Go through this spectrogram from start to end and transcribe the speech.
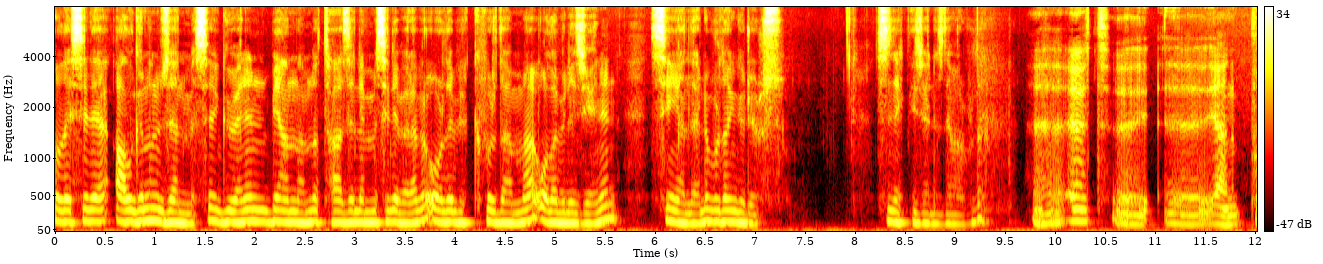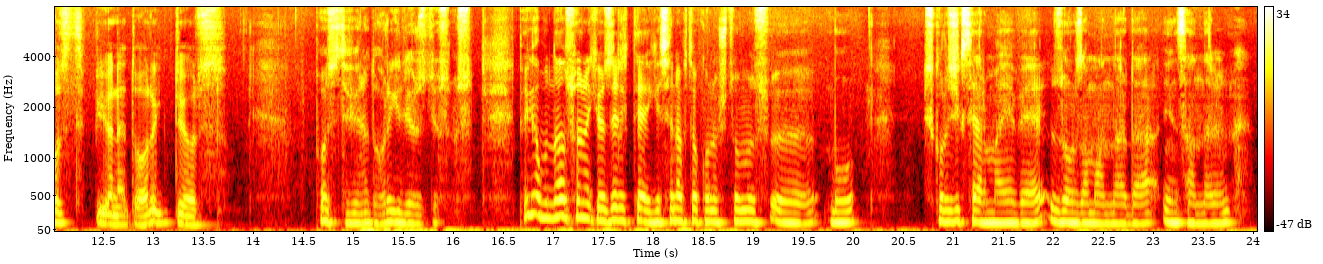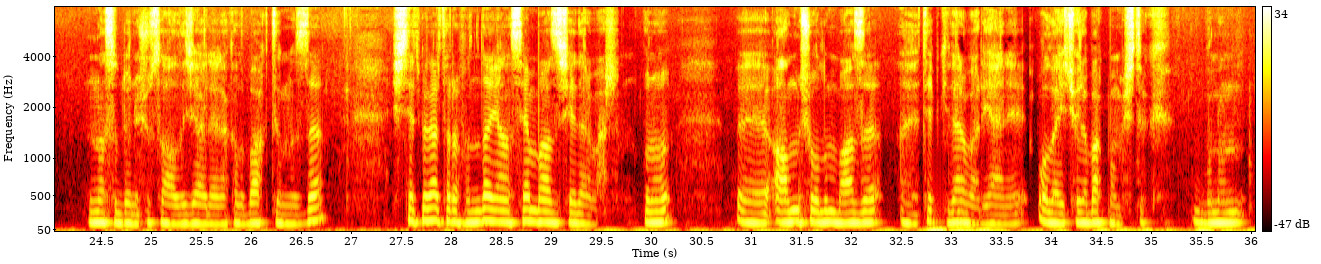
Dolayısıyla algının düzelmesi, güvenin bir anlamda tazelenmesiyle beraber orada bir kıpırdanma olabileceğinin sinyallerini buradan görüyoruz. Sizin ekleyeceğiniz ne var burada? Ee, evet, e, e, yani pozitif bir yöne doğru gidiyoruz. Pozitif yöne doğru gidiyoruz diyorsunuz. Peki bundan sonraki özellikle geçen hafta konuştuğumuz e, bu psikolojik sermaye ve zor zamanlarda insanların nasıl dönüşü sağlayacağı ile alakalı baktığımızda işletmeler tarafında yansıyan bazı şeyler var. Bunu e, almış olduğum bazı e, tepkiler var. Yani olayı şöyle bakmamıştık. Bunun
